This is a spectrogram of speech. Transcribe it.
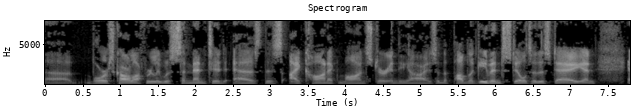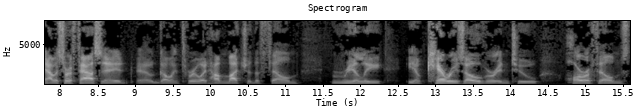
Uh, Boris Karloff really was cemented as this iconic monster in the eyes of the public, even still to this day. And and I was sort of fascinated uh, going through it how much of the film really you know carries over into horror films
